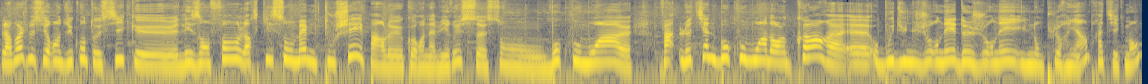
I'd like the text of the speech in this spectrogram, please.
Alors moi, je me suis rendu compte aussi que les enfants, lorsqu'ils sont même touchés par le coronavirus, sont beaucoup moins, euh, enfin, le tiennent beaucoup moins dans le corps. Euh, au bout d'une journée, deux journées, ils n'ont plus rien pratiquement.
